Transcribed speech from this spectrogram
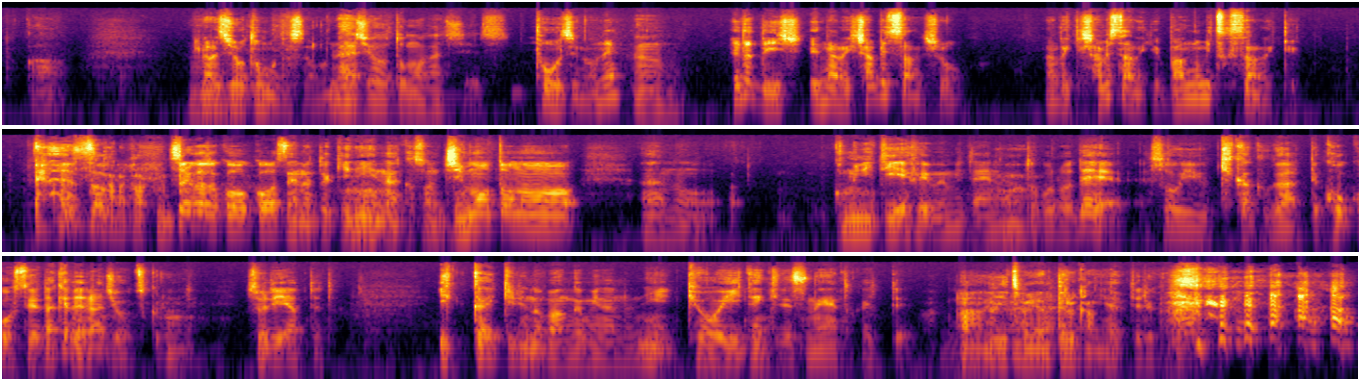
とか、ラジオ友達だもんねラ。ジオ友達です。当時のね。うん。え、だって一緒、え、なんだっけ、喋ってたんでしょ？なんだっけ、喋ってたんだっけ？番組作ってたんだっけ？そう田中君とそれこそ高校生の時に、うんなんかその地元の、あの、コミュニティ FM みたいなところで、そういう企画があって、高校生だけでラジオを作るって。うんそれでやってた。一回きりの番組なのに、今日いい天気ですね、とか言って。あ、いつもやってる感で。やってるから。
